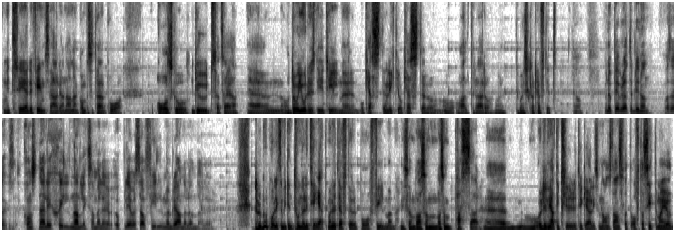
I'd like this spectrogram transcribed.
på min tredje film så hade jag en annan kompositör på old school dude så att säga. Och då gjordes det ju till med orkester, en riktig orkester och, och, och allt det där. Då. Det var ju såklart häftigt. Ja. Men upplever du att det blir någon vad konstnärlig skillnad liksom? Eller upplevelse av filmen blir annorlunda? Eller? Jag tror det beror på liksom vilken tonalitet man är ute efter på filmen. Liksom vad, som, vad som passar. Eh, och det är alltid klurigt tycker jag liksom någonstans. För att ofta sitter man ju och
